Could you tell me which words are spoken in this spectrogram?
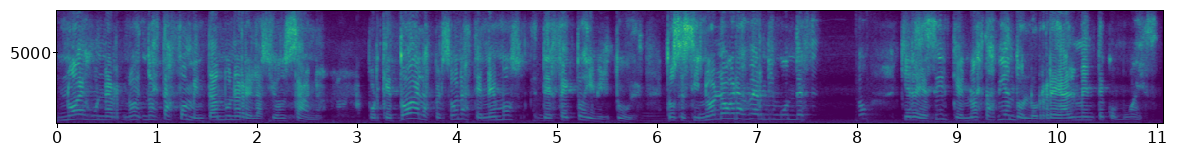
no, es una, no, no estás fomentando una relación sana porque todas las personas tenemos defectos y virtudes. Entonces, si no logras ver ningún defecto, quiere decir que no estás viendo lo realmente como es.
